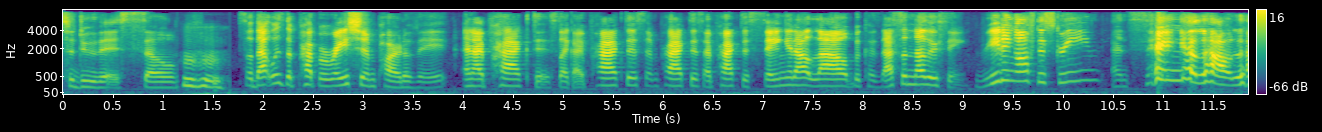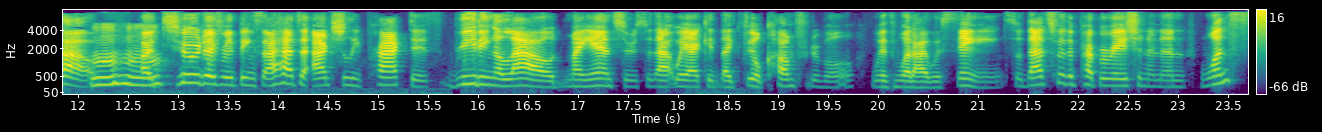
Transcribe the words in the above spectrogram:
to do this. So, Mm-hmm. so that was the preparation part of it. And I practiced. Like I practiced and practiced. I practiced saying it out loud because that's another thing. Reading off the screen and saying it out loud Mm-hmm. are two different things. So I had to actually practice reading aloud my answers so that way I could like feel comfortable with what I was saying. So that's for the preparation and then once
